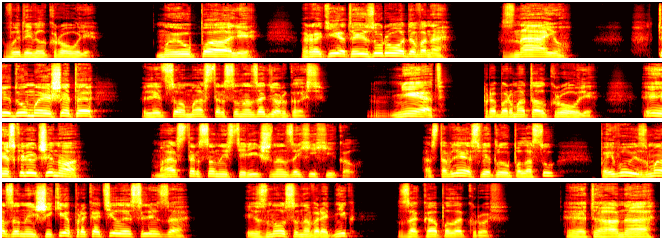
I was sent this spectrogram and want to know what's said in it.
выдавил Кроули. «Мы упали! Ракета изуродована!» «Знаю!» «Ты думаешь, это...» Лицо Мастерсона задергалось. «Нет!» — пробормотал Кроули. «Исключено!» Мастерсон истерично захихикал. Оставляя светлую полосу, по его измазанной щеке прокатилась слеза. Из носа на воротник закапала кровь. «Это она!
